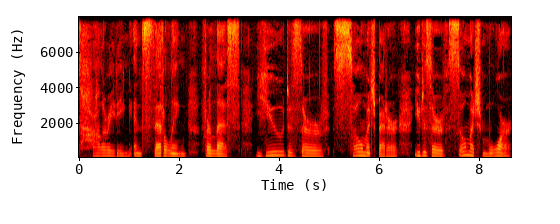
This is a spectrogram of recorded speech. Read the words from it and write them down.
tolerating and settling for less. You deserve so much better. You deserve so much more.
